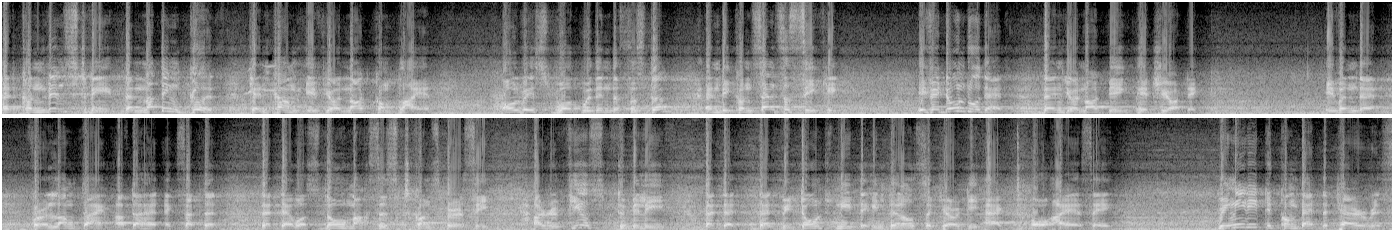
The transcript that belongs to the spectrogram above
had convinced me that nothing good can come if you are not compliant. Always work within the system and be consensus seeking. If you don't do that, then you're not being patriotic. Even then, for a long time after I had accepted that there was no Marxist conspiracy, I refused to believe that, that, that we don't need the Internal Security Act or ISA. We needed to combat the terrorists,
